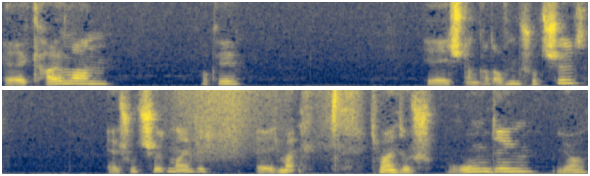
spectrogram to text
Äh, Kalman. Okay. Äh, ich stand gerade auf dem Schutzschild. Äh, Schutzschild meinte ich. Äh, ich meine. Ich meinte Sprungding. Ja.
